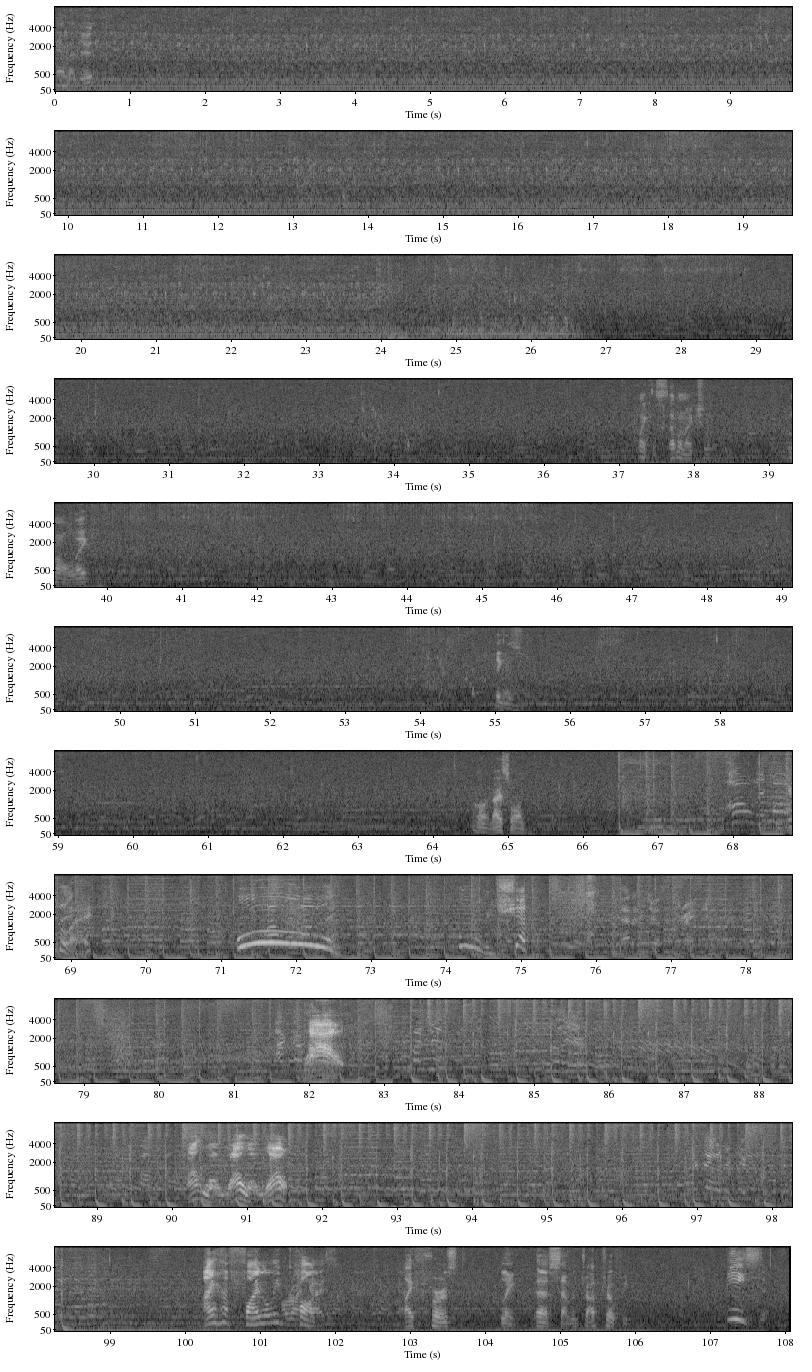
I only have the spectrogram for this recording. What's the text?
Damn it, dude. Like a seven, actually. No lake. Thing is, Oh, nice one. Giveaway. Ooh! Holy shit. That is just crazy. Wow. Wow, wow, wow, wow, I have finally All right, caught guys. my first lake uh, Sevan trout trophy. Easy.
